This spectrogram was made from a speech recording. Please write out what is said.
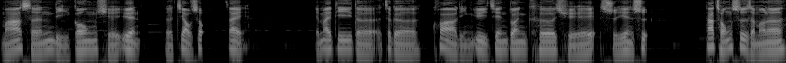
麻省理工学院的教授，在。MIT 的这个跨领域尖端科学实验室，他从事什么呢？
